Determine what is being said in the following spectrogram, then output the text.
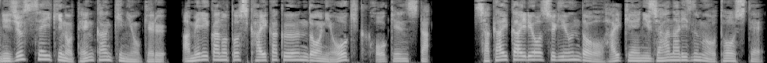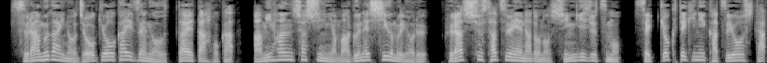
20世紀の転換期における、アメリカの都市改革運動に大きく貢献した。社会改良主義運動を背景にジャーナリズムを通して、スラム街の状況改善を訴えたほか、網反写真やマグネシウムよるフラッシュ撮影などの新技術も積極的に活用した。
